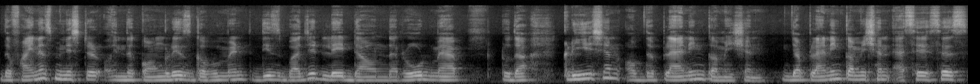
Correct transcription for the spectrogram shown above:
the finance minister in the Congress government. This budget laid down the roadmap to the creation of the Planning Commission. The Planning Commission assesses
